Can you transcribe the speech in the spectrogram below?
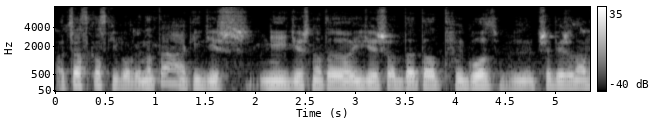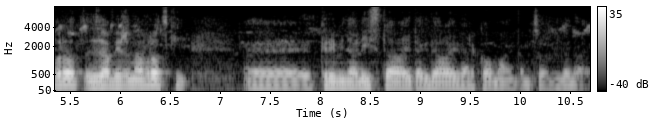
A Trzaskowski powie, no tak, idziesz, nie idziesz, no to idziesz, odda, to twój głos y, przebierze Nawrot, zabierze Nawrocki. E, kryminalista i tak dalej, narkoman i tam co oni gadają.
